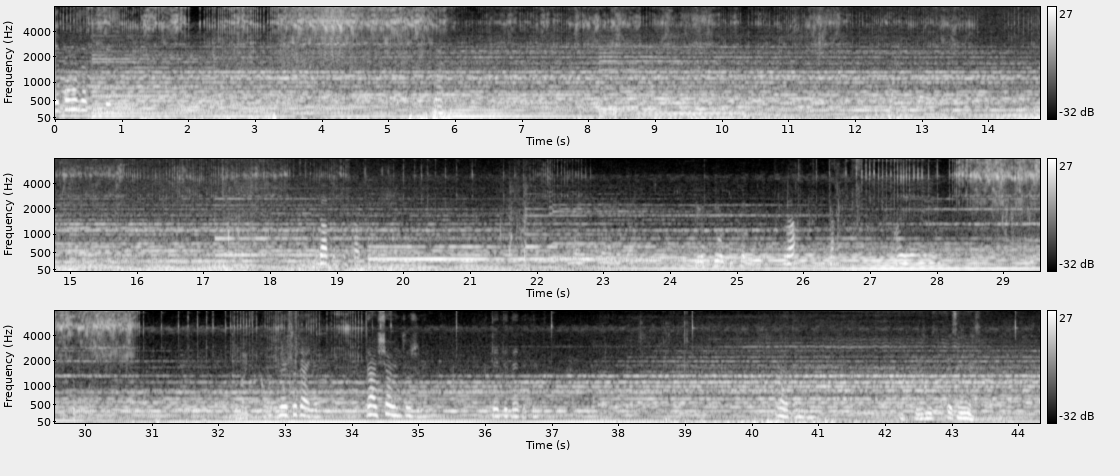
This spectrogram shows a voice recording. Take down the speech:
Де поможе спуститися? Так. Куда тут спускатися? І от ну, тут форму. Да? Так. Ну і туди йде. Да, все, він тут же. Де, де, де, де, де. Ой, там. Ти спускайся вниз.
